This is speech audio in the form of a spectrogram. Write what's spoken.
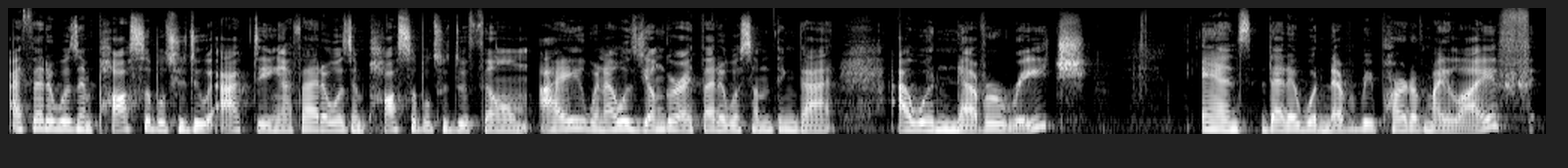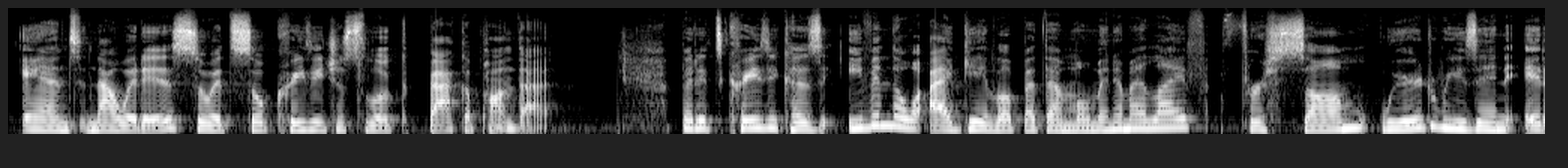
I thought it was impossible to do acting. I thought it was impossible to do film. I, when I was younger, I thought it was something that I would never reach and that it would never be part of my life. And now it is. So it's so crazy just to look back upon that. But it's crazy because even though I gave up at that moment in my life, for some weird reason, it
